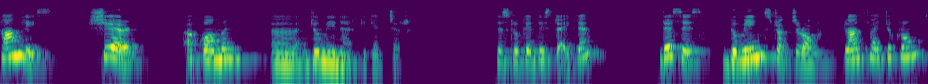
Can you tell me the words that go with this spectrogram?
families share a common uh, domain architecture. Just look at this diagram. This is domain structure of plant phytochromes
